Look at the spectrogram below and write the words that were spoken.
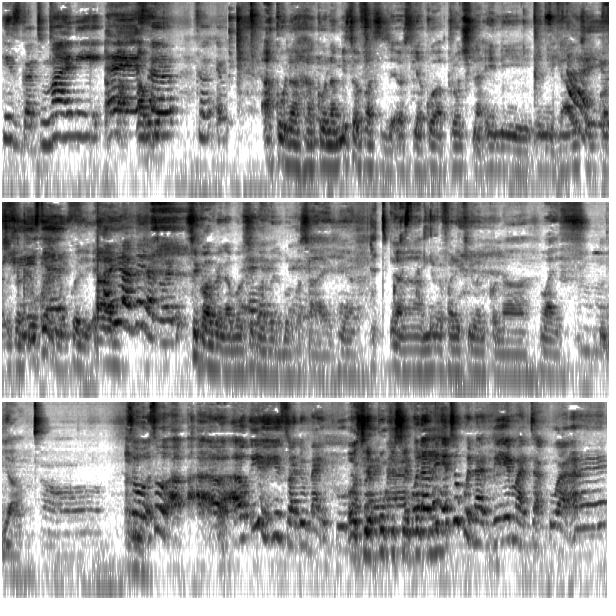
he's got money eh, so, so hakuna hakuna. Mi sofa sija- sijakuwa approach na any any girl kwa you social see. ni kweli ni kweli are you available? Siko available siko available kwa saa hii yeah. Nimefanikiwa niko na wife. Yeah. So so uh, uh, hiyo hiyo swali unaepuka Oh, siepuki, bana. siepuki. kuna venye tu kuna dem atakuwa eh,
